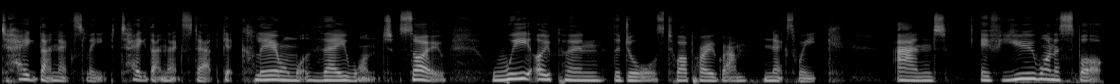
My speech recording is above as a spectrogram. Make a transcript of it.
take that next leap take that next step get clear on what they want. So we open the doors to our program next week. And if you want a spot,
